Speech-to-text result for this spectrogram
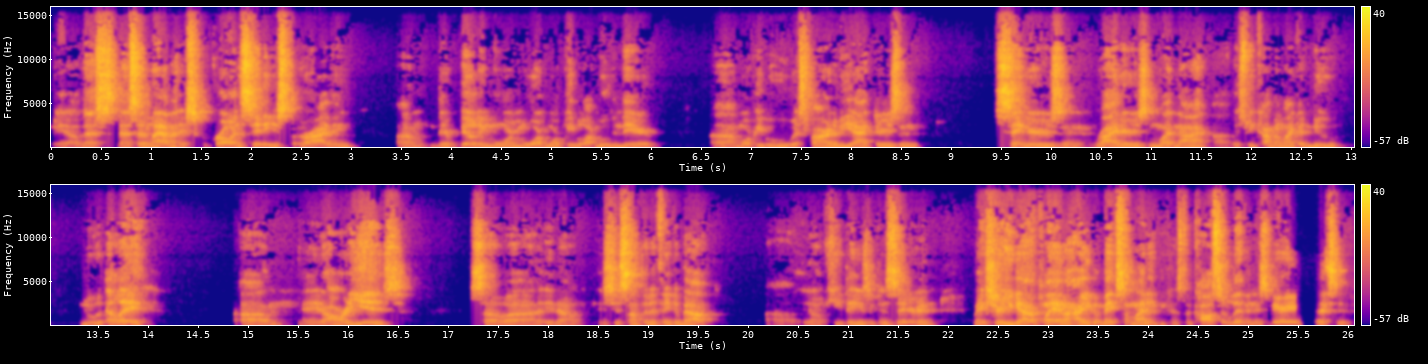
you know, that's that's Atlanta. It's a growing city. It's thriving. Um, they're building more and more. More people are moving there uh, more people who aspire to be actors and singers and writers and whatnot. Uh, it's becoming like a new new LA, um, and it already is. So uh, you know, it's just something to think about. Uh, you know, key things to consider, and make sure you got a plan on how you can make some money because the cost of living is very expensive.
